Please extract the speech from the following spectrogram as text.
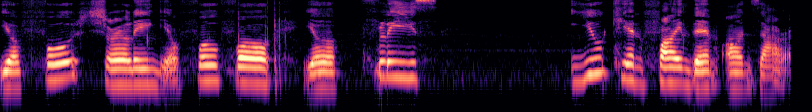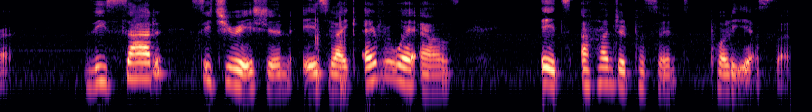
your faux shearling, your faux fur, your fleece. You can find them on Zara. The sad situation is like everywhere else, it's 100% polyester.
